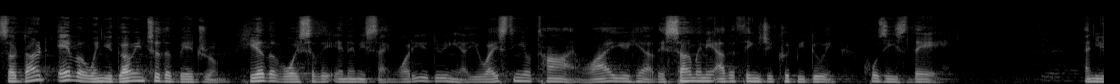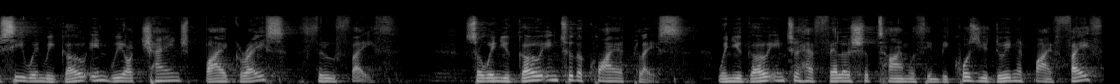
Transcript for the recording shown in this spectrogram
So don't ever, when you go into the bedroom, hear the voice of the enemy saying, What are you doing here? You're wasting your time. Why are you here? There's so many other things you could be doing. Because he's there. And you see, when we go in, we are changed by grace through faith. So when you go into the quiet place, when you go in to have fellowship time with Him, because you're doing it by faith,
